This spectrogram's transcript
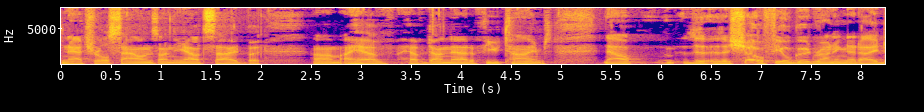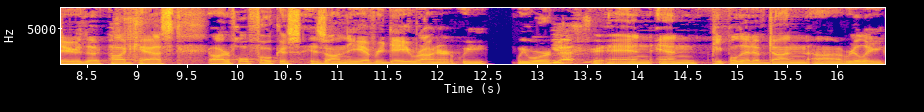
No. natural sounds on the outside, but um, I have have done that a few times. Now, the the show Feel Good Running that I do, the podcast, our whole focus is on the everyday runner. We we work Yes. and and people that have done uh, really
